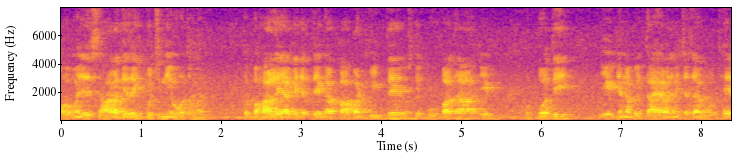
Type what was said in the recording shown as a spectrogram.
और मुझे सहारा दिया था कि कुछ नहीं होगा तुम्हें। तो बाहर ले आके जब देखा पापा ठीक थे, उसके फूफा था, एक फुप्पो थी, एक जना कोई ताया वाले चाचा वो थे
